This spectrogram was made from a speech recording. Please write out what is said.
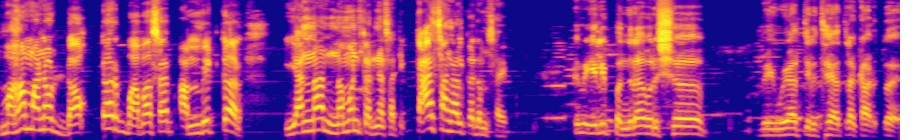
महामानव डॉक्टर बाबासाहेब आंबेडकर यांना नमन करण्यासाठी. काय सांगाल कदम साहेब? मी गेली पंधरा वर्ष वेगवेगळ्या तीर्थयात्रा काढतोय.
